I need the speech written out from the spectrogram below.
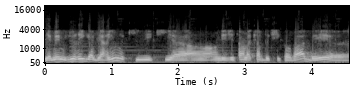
Il y a même Yuri Gagarin qui, qui a, en visitant la cave de Krikova, ben,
